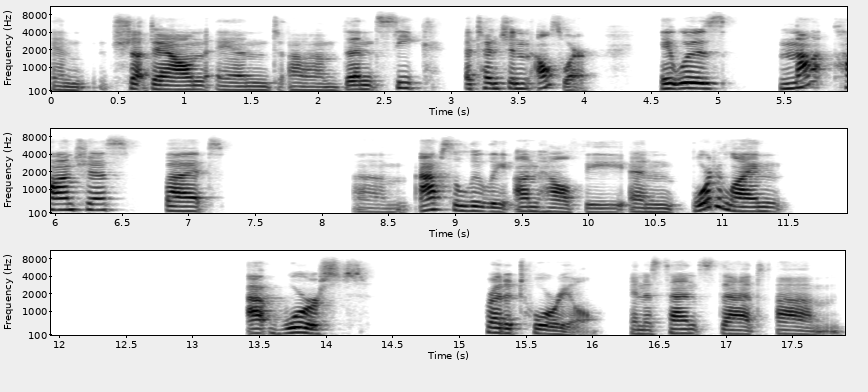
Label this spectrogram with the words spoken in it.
and shut down and um, then seek attention elsewhere. It was not conscious, but um, absolutely unhealthy and borderline, at worst, predatorial in a sense that, um,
